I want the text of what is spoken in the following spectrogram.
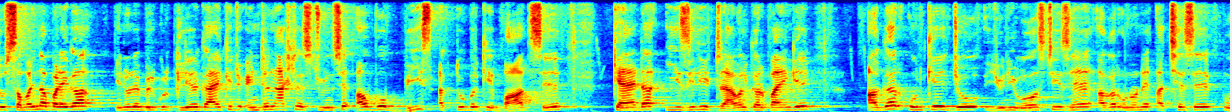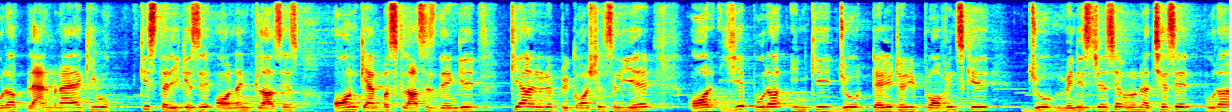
तो समझना पड़ेगा इन्होंने बिल्कुल क्लियर कहा है कि जो इंटरनेशनल स्टूडेंट्स है अब वो 20 अक्टूबर के बाद से कनाडा इजीली ट्रैवल कर पाएंगे अगर उनके जो यूनिवर्सिटीज़ हैं, अगर उन्होंने अच्छे से पूरा प्लान बनाया कि वो किस तरीके से online classes on campus classes देंगे, क्या इन्होंने प्रिकॉशंस लिए हैं, और ये पूरा इनके जो टेरिटरी प्रोविंस के जो मिनिस्टर्स हैं, उन्होंने अच्छे से पूरा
